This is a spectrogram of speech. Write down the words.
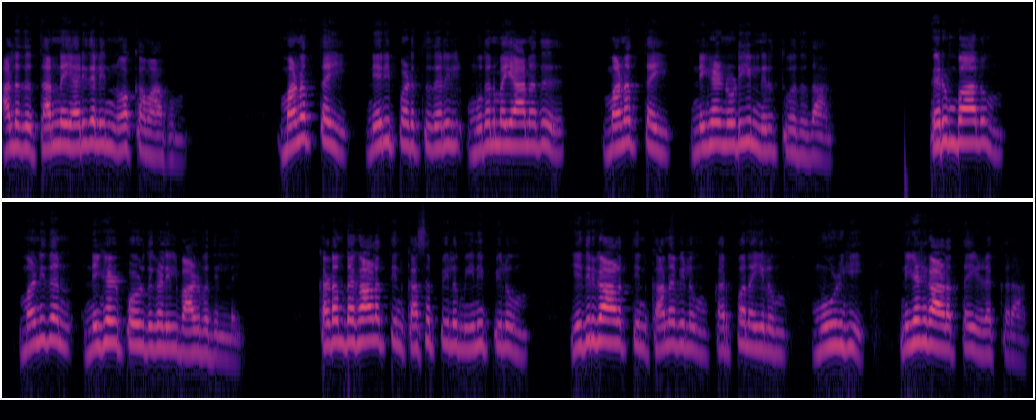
அல்லது தன்னை அறிதலின் நோக்கமாகும். மனத்தை நெறிப்படுத்துதலில் முதன்மையானது மனத்தை நிகழ்நொடியில் நிறுத்துவதுதான். பெரும்பாலும் மனிதன் நிகழ்பொழுதுகளில் வாழ்வதில்லை. கடந்த காலத்தின் கசப்பிலும் இனிப்பிலும் எதிர்காலத்தின் கனவிலும் கற்பனையிலும் மூழ்கி நிகழ்காலத்தை இழக்கிறான்.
